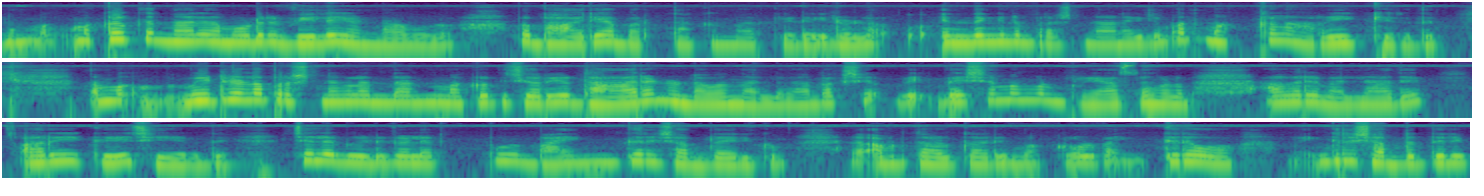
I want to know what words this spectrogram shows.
നമ്മ- മക്കൾക്ക് എന്നാലേ നമ്മളോടൊരു വിലയുണ്ടാവുള്ളൂ. അപ്പോൾ ഭാര്യ ഭർത്താക്കന്മാർക്കിടയിലുള്ള എന്തെങ്കിലും പ്രശ്നമാണെങ്കിലും അത് മക്കളെ അറിയിക്കരുത്. നമ്മ വീട്ടിലുള്ള പ്രശ്നങ്ങൾ എന്താണെന്ന് മക്കൾക്ക് ചെറിയൊരു ധാരണ ഉണ്ടാവുന്നത് നല്ലതാണ്. പക്ഷെ വിഷമങ്ങളും പ്രയാസങ്ങളും അവരെ വല്ലാതെ അറിയിക്കുകയേ ചെയ്യരുത്. ചില വീടുകൾ എപ്പോഴും ഭയങ്കര ശബ്ദമായിരിക്കും. അവിടുത്തെ ആൾക്കാർ മക്കളോട് ഭയങ്കര ഭയങ്കര ശബ്ദത്തിൽ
